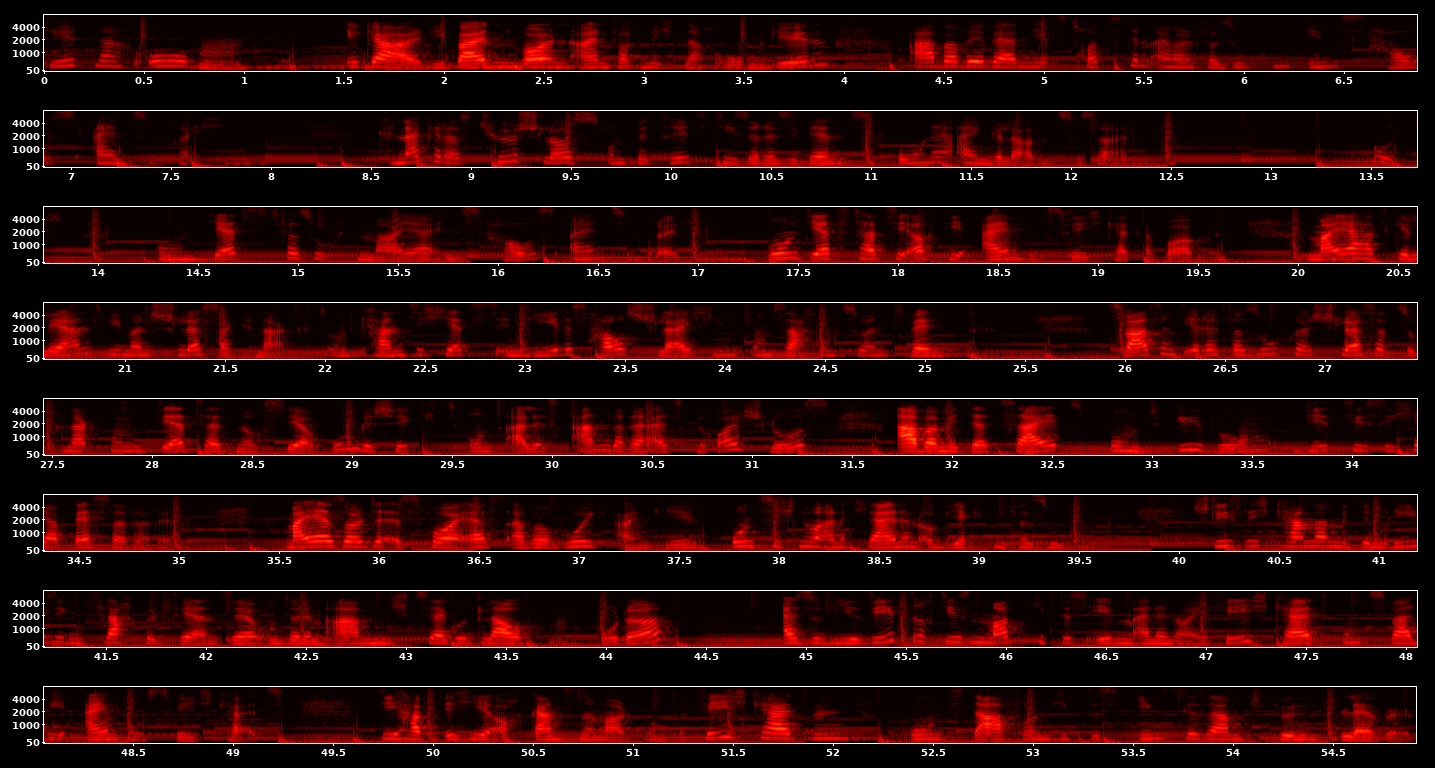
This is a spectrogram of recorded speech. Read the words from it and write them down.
Geht nach oben. Egal, die beiden wollen einfach nicht nach oben gehen, aber wir werden jetzt trotzdem einmal versuchen, ins Haus einzubrechen. Knacke das Türschloss und betritt diese Residenz, ohne eingeladen zu sein. Gut, und jetzt versucht Maya ins Haus einzubrechen. Und jetzt hat sie auch die Einbruchsfähigkeit erworben. Maya hat gelernt, wie man Schlösser knackt und kann sich jetzt in jedes Haus schleichen, um Sachen zu entwenden. Zwar sind ihre Versuche, Schlösser zu knacken, derzeit noch sehr ungeschickt und alles andere als geräuschlos, aber mit der Zeit und Übung wird sie sicher besser darin. Maya sollte es vorerst aber ruhig angehen und sich nur an kleinen Objekten versuchen. Schließlich kann man mit dem riesigen Flachbildfernseher unter dem Arm nicht sehr gut laufen, oder? Also wie ihr seht, durch diesen Mod gibt es eben eine neue Fähigkeit und zwar die Einbruchsfähigkeit. Die habt ihr hier auch ganz normal unter Fähigkeiten und davon gibt es insgesamt fünf Level.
